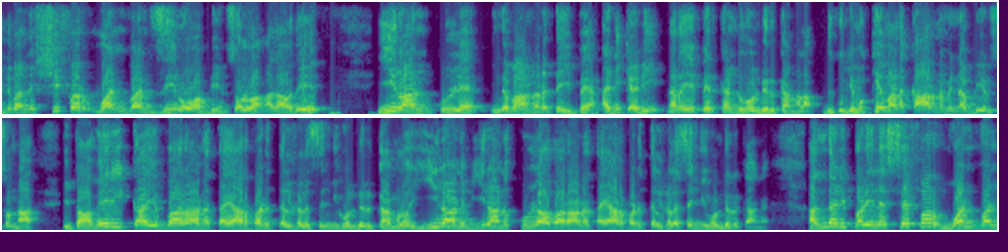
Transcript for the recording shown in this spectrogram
இது வந்து ஷிஃபர் ஒன் ஒன் ஜீரோ அப்படின்னு சொல்லுவாங்க. அதாவது ஈரானுக்குள்ள இந்த வாகனத்தை இப்ப அடிக்கடி நிறைய பேர் கண்டு கொண்டு இருக்காங்களாம் இதுக்குரிய முக்கியமான காரணம் என்ன அப்படின்னு சொன்னா இப்ப அமெரிக்கா எவ்வாறான தயார்படுத்தல்களை செஞ்சு கொண்டு இருக்காங்களோ ஈரானும் ஈரானுக்குள்ள அவ்வாறான தயார்படுத்தல்களை செஞ்சு கொண்டு இருக்காங்க அந்த அடிப்படையில செஃபர் ஒன் ஒன்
